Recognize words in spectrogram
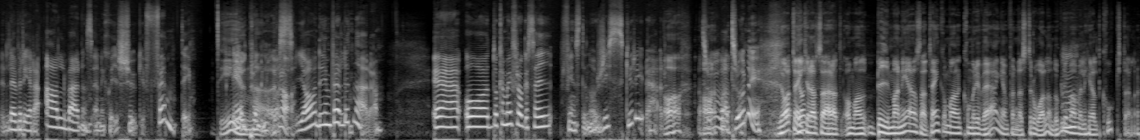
leverera all världens energi 2050 Det är en prognos. nära. Ja, det är en väldigt nära. Eh, och då kan man ju fråga sig, finns det några risker i det här? Ja. Tror, vad tror ni? Jag tänker att så här att om man beamar ner och så här, tänk om man kommer i vägen för den där strålen, då blir Mm. man väl helt kokt eller?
